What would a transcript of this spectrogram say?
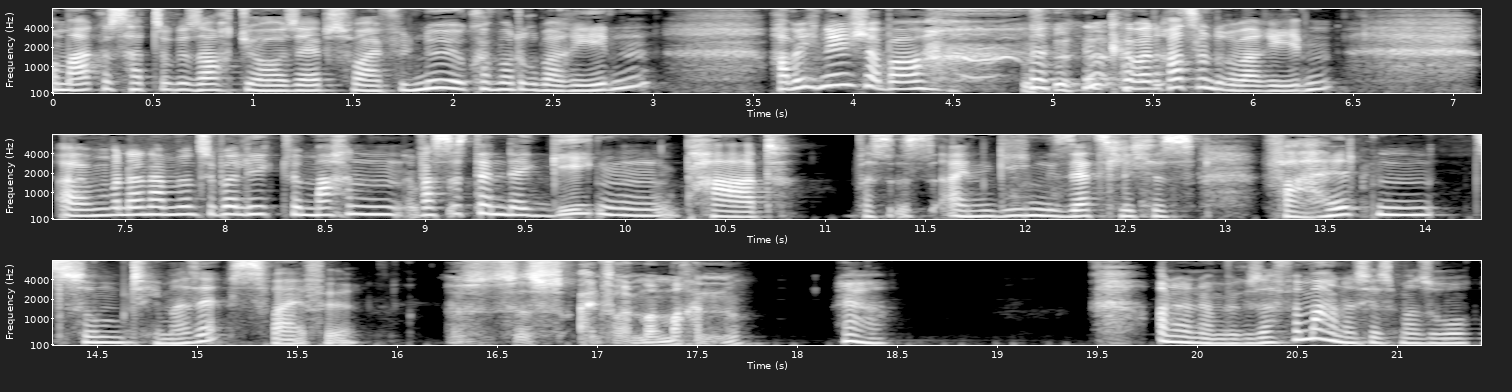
Und Markus hat so gesagt, ja, Selbstzweifel, nö, können wir drüber reden. Habe ich nicht, aber können wir trotzdem drüber reden. Ähm, und dann haben wir uns überlegt, wir machen, was ist denn der Gegenpart was ist ein gegensätzliches Verhalten zum Thema Selbstzweifel? Das ist das einfach mal machen, ne? Ja. Und dann haben wir gesagt, wir machen das jetzt mal so.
